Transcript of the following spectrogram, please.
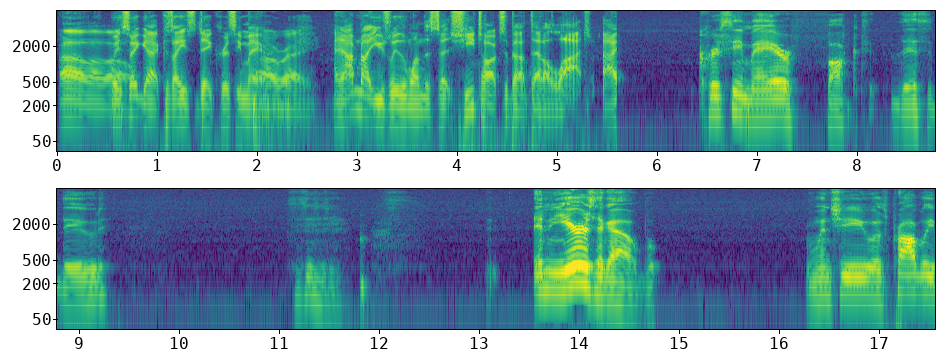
Oh, oh, oh. Well, you oh. say yeah, because I used to date Chrissie Mayr. All right. And I'm not usually the one that says she talks about that a lot. I Chrissie Mayr fucked this dude. In years ago, when she was probably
